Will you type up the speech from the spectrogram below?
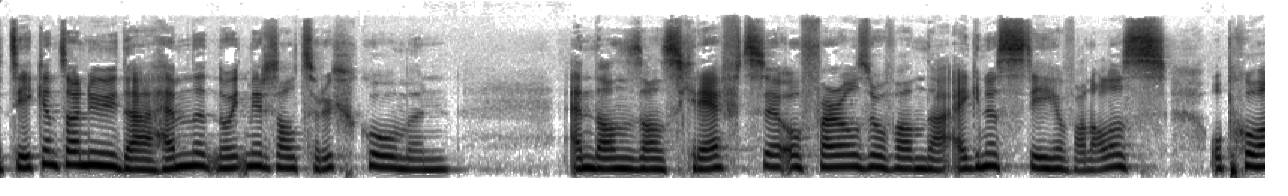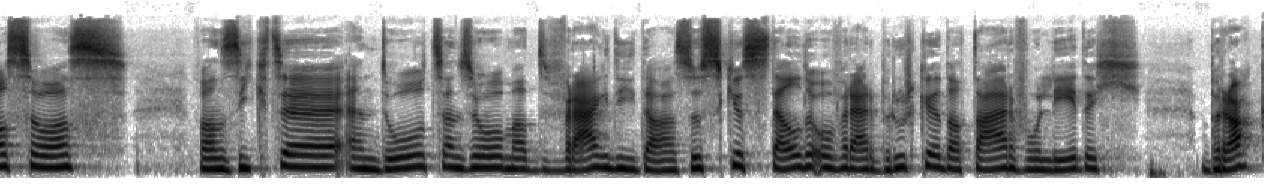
betekent dat nu dat Hamlet nooit meer zal terugkomen? En dan, dan schrijft O'Farrell zo van dat Agnes tegen van alles opgewassen was. Van ziekte en dood en zo. Maar de vraag die dat zusje stelde over haar broertje, dat daar volledig brak.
